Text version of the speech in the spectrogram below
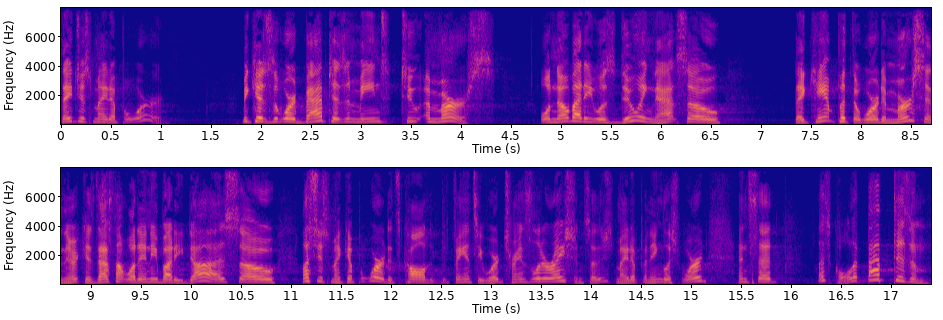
they just made up a word because the word baptism means to immerse. Well, nobody was doing that, so they can't put the word immerse in there because that's not what anybody does. So let's just make up a word. It's called fancy word, transliteration. So they just made up an English word and said, let's call it baptism.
